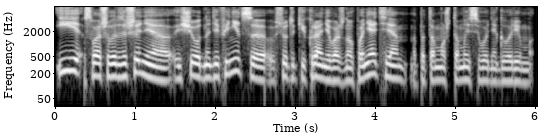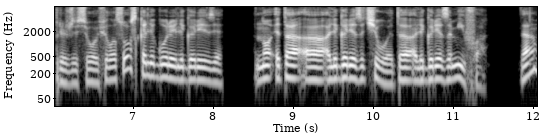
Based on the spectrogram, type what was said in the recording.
И, с вашего разрешения, еще одна дефиниция все-таки крайне важного понятия, потому что мы сегодня говорим прежде всего о философской аллегории, аллегорезе, но это э, аллегория чего? Это аллегория мифа. Да?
